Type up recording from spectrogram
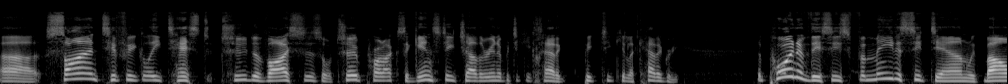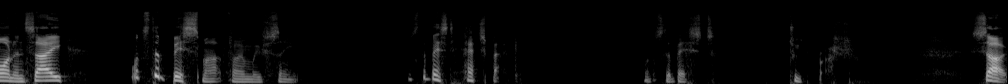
uh, scientifically test two devices or two products against each other in a particular particular category. The point of this is for me to sit down with Bowen and say, "What's the best smartphone we've seen? What's the best hatchback? What's the best toothbrush?" So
